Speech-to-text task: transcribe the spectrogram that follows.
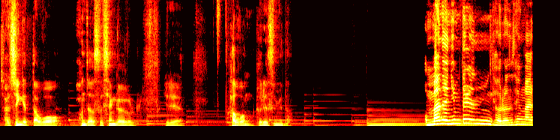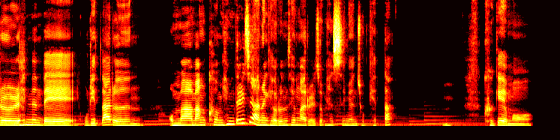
잘생겼다고 혼자서 생각을 이래 하곤 그랬습니다. 엄마는 힘든 결혼 생활을 했는데 우리 딸은 엄마만큼 힘들지 않은 결혼 생활을 좀 했으면 좋겠다. 음, 그게 뭐,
